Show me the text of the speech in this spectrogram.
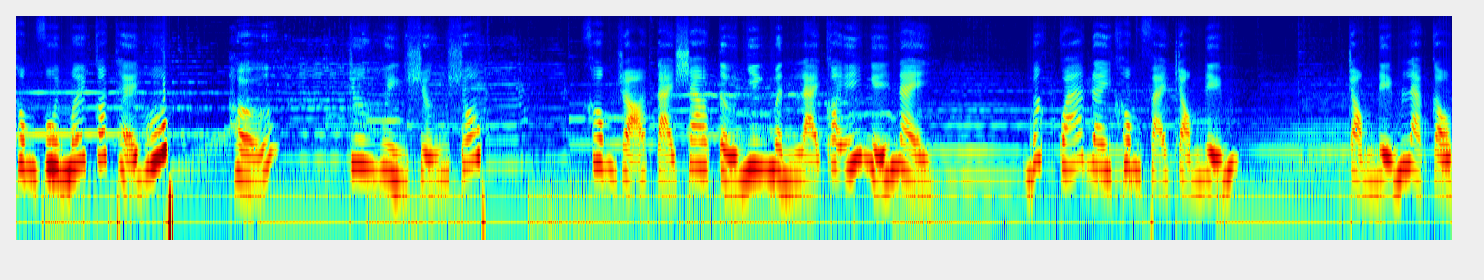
không vui mới có thể hút. Hử? Trương Huyền sững sốt. Không rõ tại sao tự nhiên mình lại có ý nghĩ này Bất quá đây không phải trọng điểm. Trọng điểm là cậu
